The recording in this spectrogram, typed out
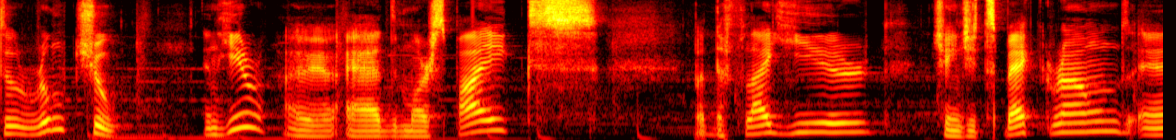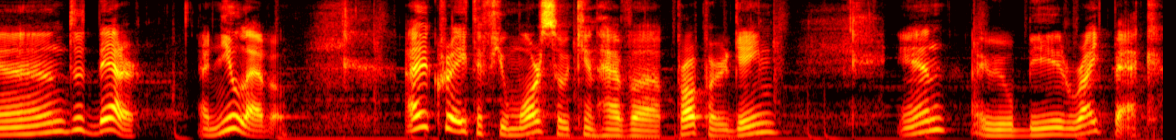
to room 2 and here I add more spikes, put the flag here, change its background, and there, a new level. I'll create a few more so we can have a proper game, and I will be right back.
